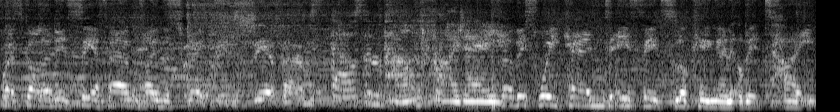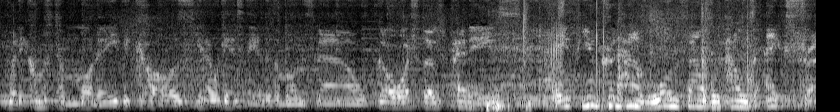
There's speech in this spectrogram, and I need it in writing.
Southwest Scotland is CFM playing the script. CFM's Thousand Pound Friday. So this weekend, if it's looking a little bit tight when it comes to money, because you know we're getting to the end of the month now, gotta watch those pennies. If you could have one thousand pounds extra,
